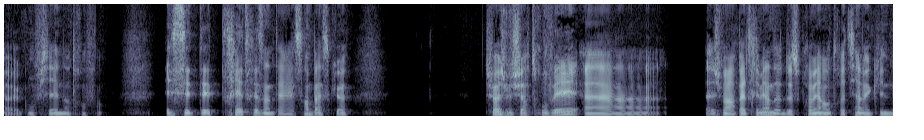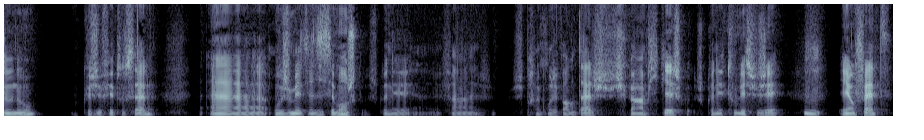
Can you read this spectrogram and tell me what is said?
euh, confier notre enfant. Et c'était très très intéressant parce que tu vois, je me suis retrouvé. euh, je me rappelle très bien de, de ce premier entretien avec une nounou que j'ai fait tout seul, euh, où je m'étais dit c'est bon, je, je connais. Enfin, je, prends un congé parental, je suis super impliqué, je, je connais tous les sujets. Mm. Et en fait,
